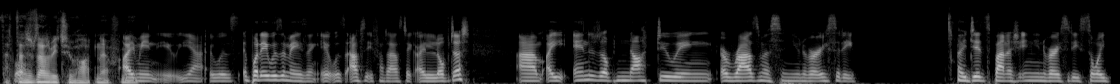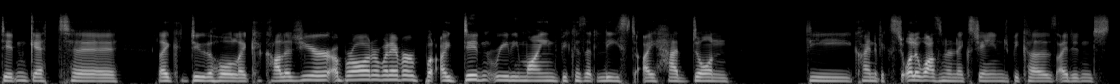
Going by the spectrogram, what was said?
That, that, that'll be too hot now for me. I mean, yeah, it was, but it was amazing. It was absolutely fantastic. I loved it. Um, I ended up not doing Erasmus in university. I did Spanish in university, so I didn't get to like do the whole like college year abroad or whatever. But I didn't really mind because at least I had done the kind of ex- well, it wasn't an exchange because I didn't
